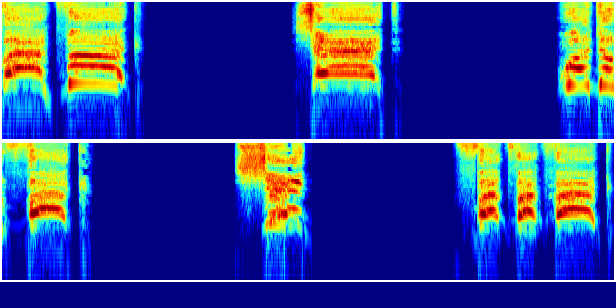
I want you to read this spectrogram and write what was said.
Fuck, fuck! Shit! What the fuck? Shit! Fuck, fuck, fuck!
